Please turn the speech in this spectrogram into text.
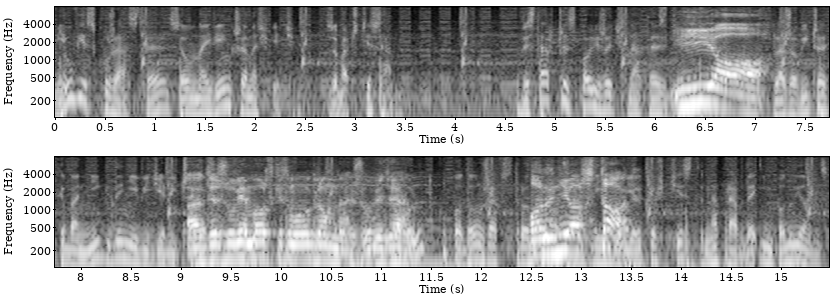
Miówie skórzaste są największe na świecie. Zobaczcie sami. Wystarczy spojrzeć na te zdjęcia. Jo! Plażowicze chyba nigdy nie widzieli czegoś Ale te żółwie morskie są ogromne, to Żółw wiedziałem. powolutku podąża w stronę Ale nie morza, aż a jego tak. wielkość jest naprawdę imponująca.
